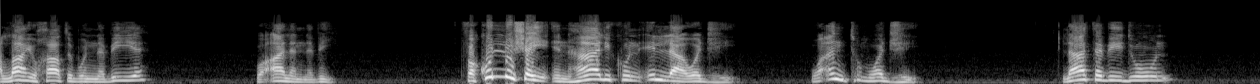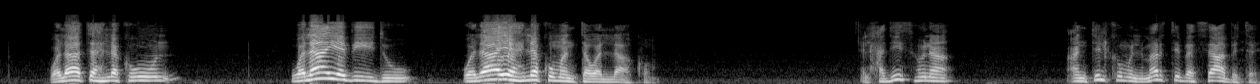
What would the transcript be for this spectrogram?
الله يخاطب النبي وآل النبي. فكل شيء هالك إلا وجهي وأنتم وجهي. لا تبيدون ولا تهلكون ولا يبيد ولا يهلك من تولاكم الحديث هنا عن تلكم المرتبة الثابتة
